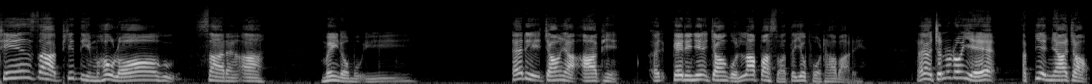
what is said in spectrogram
ထင်းစဖြစ်သည်မဟုတ်လောဟုစာတန်အားမိန်တော်မူ၏အဲ့ဒီအကြောင်းအရာအားဖြင့်ကယ်တင်ခြင်းအကြောင်းကိုလှပစွာတရုပ်ဖော်ထားပါတယ်ဒါကြောင့်ကျွန်တော်တို့ရဲ့အပြစ်များကြောင့်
